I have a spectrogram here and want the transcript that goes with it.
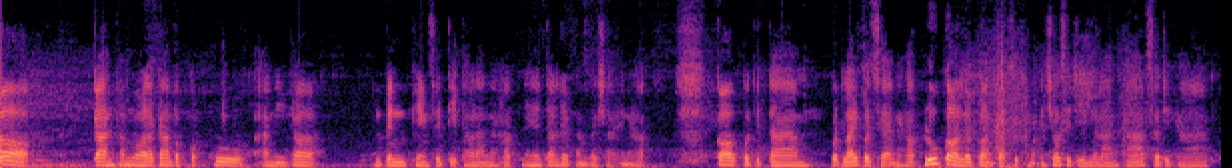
ก็การคำนวณและการประกบคู่ อันนี้ก็ มันเป็นเพียงสถิติเท่านั้นนะครับ ให้ท่านเลือกนำไปใช้นะครับ ก็กดติดตาม กดไลค์ กดแชร์นะครับ รู้ก่อนแล้วก่อนกับสุดหวยช่อสิทธิเมอร้านครับ สวัสดีครับ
